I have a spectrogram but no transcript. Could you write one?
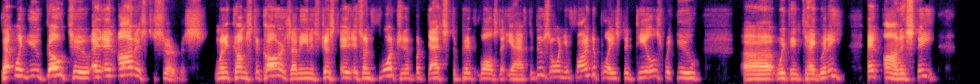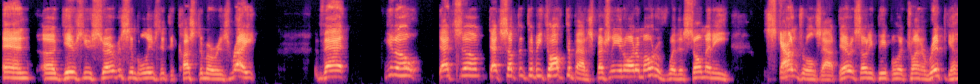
That when you go to an, an honest service when it comes to cars, I mean, it's just it- it's unfortunate, but that's the pitfalls that you have to do. So when you find a place that deals with you uh, with integrity and honesty and uh, gives you service and believes that the customer is right, that you know that's um, that's something to be talked about, especially in automotive where there's so many scoundrels out there and so many people who are trying to rip you.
